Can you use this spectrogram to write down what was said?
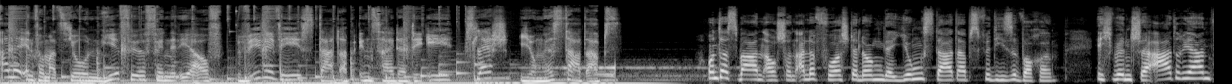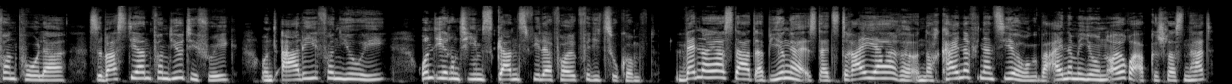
Alle Informationen hierfür findet ihr auf www.startupinsider.de/slash junge Startups. Und das waren auch schon alle Vorstellungen der jungen Startups für diese Woche. Ich wünsche Adrian von Pola, Sebastian von Duty Freak und Ali von Yui und ihren Teams ganz viel Erfolg für die Zukunft. Wenn euer Startup jünger ist als drei Jahre und noch keine Finanzierung über eine Million Euro abgeschlossen hat,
